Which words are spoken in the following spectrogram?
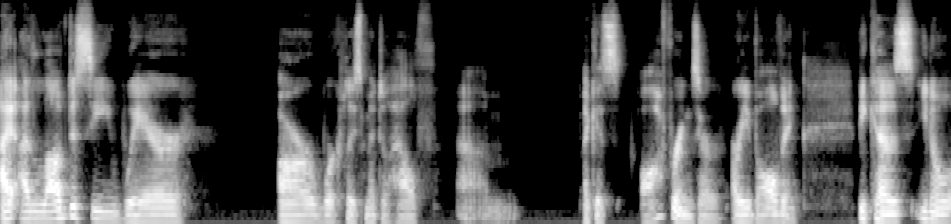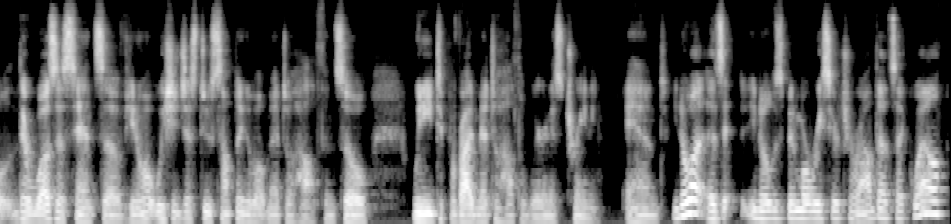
I, I love to see where our workplace mental health, um, I guess, offerings are are evolving because you know there was a sense of you know what we should just do something about mental health, and so we need to provide mental health awareness training. And you know what? As you know, there's been more research around that. It's like, well,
